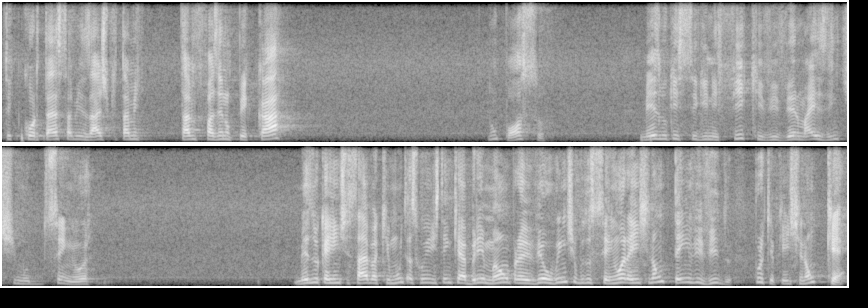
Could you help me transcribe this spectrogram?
ter que cortar essa amizade que está me, tá me fazendo pecar. Não posso. Mesmo que signifique viver mais íntimo do Senhor. Mesmo que a gente saiba que muitas coisas a gente tem que abrir mão para viver o íntimo do Senhor, a gente não tem vivido. Por quê? Porque a gente não quer.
